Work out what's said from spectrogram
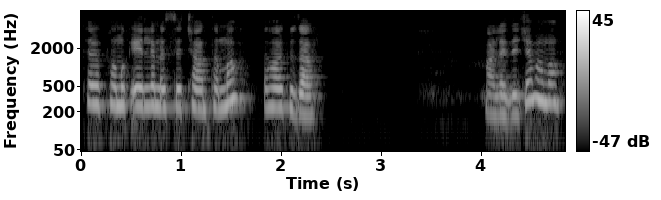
Tabi pamuk ellemesi çantamı daha güzel halledeceğim ama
